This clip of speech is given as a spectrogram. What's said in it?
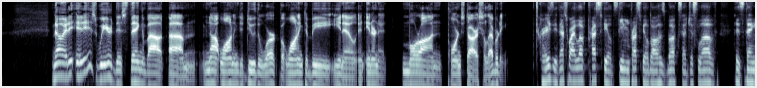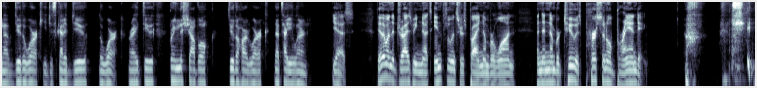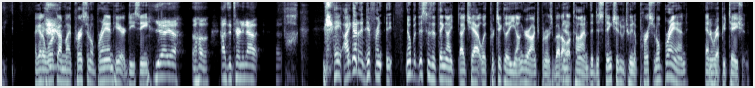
No, it it is weird this thing about um, not wanting to do the work, but wanting to be, you know, an internet moron, porn star, celebrity. It's crazy. That's why I love Pressfield, Steven Pressfield, all his books. I just love his thing of do the work. You just got to do the work, right? Do bring the shovel, do the hard work. That's how you learn. Yes. The other one that drives me nuts, influencer is probably number one. And then number two is personal branding. I got to work on my personal brand here, DC. Yeah, yeah. Uh-huh. how's it turning out? Fuck. hey, I got a different. Eh, no, but this is the thing I, I chat with particularly younger entrepreneurs about all yeah. the time the distinction between a personal brand and mm-hmm. a reputation.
